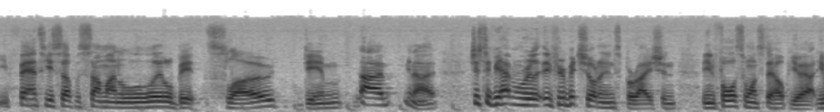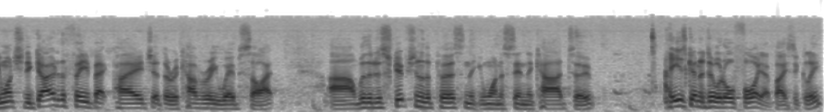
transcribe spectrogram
you fancy yourself as someone a little bit slow, dim, no, you know, just if you haven't really, if you're a bit short on inspiration, the enforcer wants to help you out. He wants you to go to the feedback page at the recovery website uh, with a description of the person that you want to send the card to. He's going to do it all for you, basically.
